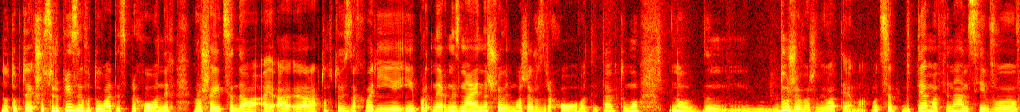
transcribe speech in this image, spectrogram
ну, тобто, якщо сюрпризи готувати з прихованих грошей, це да, а, а, а раптом хтось захворіє, і партнер не знає, на що він може розраховувати. Так? Тому ну, дуже важлива тема. Оце тема фінансів в в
